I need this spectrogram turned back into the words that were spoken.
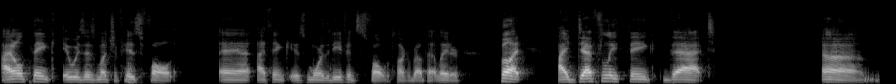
I don't think it was as much of his fault. And I think it's more the defense's fault. We'll talk about that later. But I definitely think that um,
